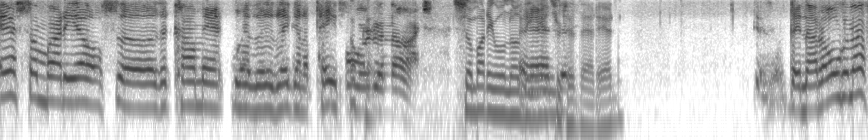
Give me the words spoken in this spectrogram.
ask somebody else uh, to comment whether they're going to pay for it or not. Somebody will know the And- answer to that, Ed. They're not old enough.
